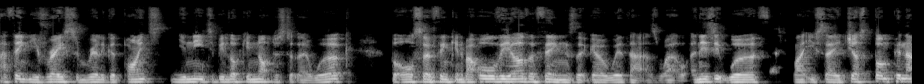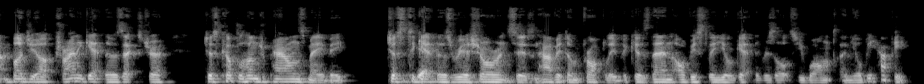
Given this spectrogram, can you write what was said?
I think you've raised some really good points. You need to be looking not just at their work, but also thinking about all the other things that go with that as well. And is it worth, like you say, just bumping that budget up, trying to get those extra, just couple hundred pounds maybe, just to yeah. get those reassurances and have it done properly? Because then obviously you'll get the results you want and you'll be happy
